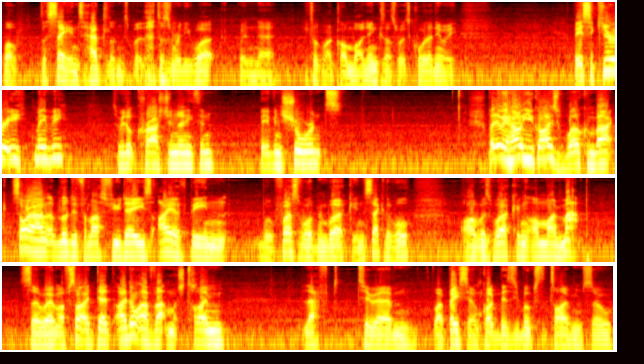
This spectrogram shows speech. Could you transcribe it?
well, the saying's headlands, but that doesn't really work when uh, you talk about combining, because that's what it's called anyway. Bit of security, maybe, so we don't crash into anything. Bit of insurance. But anyway, how are you guys? Welcome back. Sorry I haven't uploaded for the last few days. I have been, well, first of all, I've been working. Second of all, I was working on my map. So um, I've started dead. I don't have that much time left to, um, well, basically I'm quite busy most of the time, so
